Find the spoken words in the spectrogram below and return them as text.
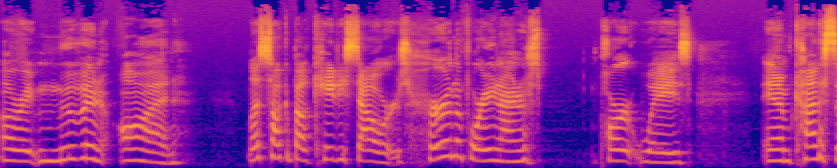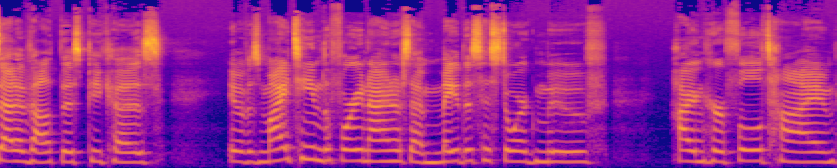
Alright, moving on. Let's talk about Katie Sowers. Her and the 49ers part ways. And I'm kind of sad about this because it was my team, the 49ers, that made this historic move hiring her full time.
